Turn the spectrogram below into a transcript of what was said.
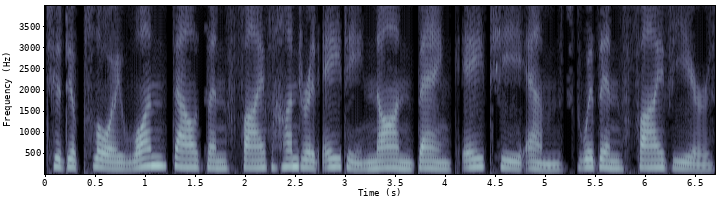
to deploy 1,580 non-bank ATMs within five years.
